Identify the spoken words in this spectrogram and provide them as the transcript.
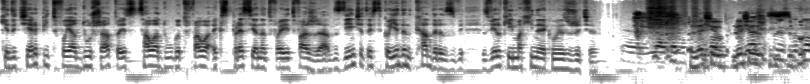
kiedy cierpi twoja dusza, to jest cała długotrwała ekspresja na twojej twarzy, a zdjęcie to jest tylko jeden kadr z, z wielkiej machiny, jaką jest życie. Nie, ja temu Lesiu, Lesiu, Ja się czuję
